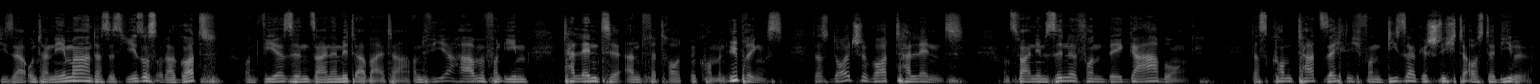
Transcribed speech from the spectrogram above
dieser Unternehmer, das ist Jesus oder Gott und wir sind seine Mitarbeiter und wir haben von ihm Talente anvertraut bekommen. Übrigens, das deutsche Wort Talent, und zwar in dem Sinne von Begabung, das kommt tatsächlich von dieser Geschichte aus der Bibel.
